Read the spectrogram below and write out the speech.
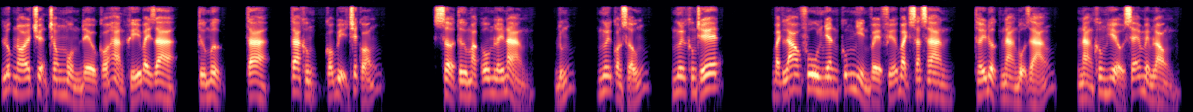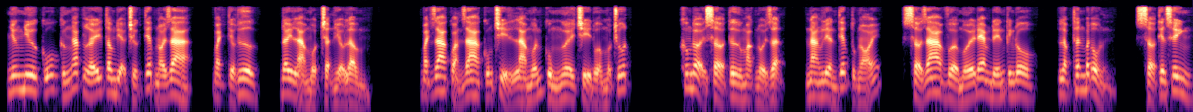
lúc nói chuyện trong mồm đều có hàn khí bay ra, từ mực, ta ta không có bị chết cóng. Sở từ mặc ôm lấy nàng, đúng, ngươi còn sống, ngươi không chết. Bạch lao phu nhân cũng nhìn về phía bạch san san, thấy được nàng bộ dáng, nàng không hiểu sẽ mềm lòng, nhưng như cũ cứng ngắc lấy tâm địa trực tiếp nói ra, bạch tiểu thư, đây là một trận hiểu lầm. Bạch gia quản gia cũng chỉ là muốn cùng ngươi chỉ đùa một chút không đợi sở từ mặc nổi giận, nàng liền tiếp tục nói, sở ra vừa mới đem đến kinh đô, lập thân bất ổn, sở tiên sinh,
